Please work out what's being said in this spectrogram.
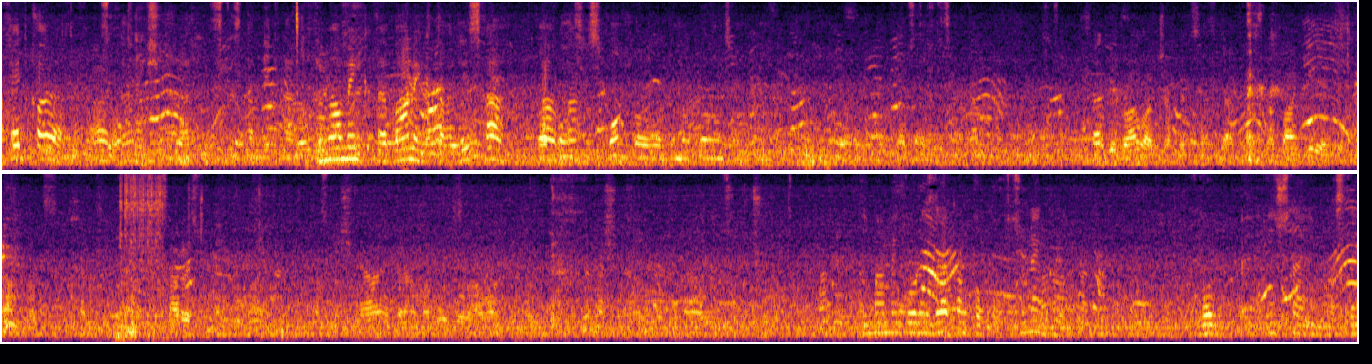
Ահա այդ կարա։ Օգնենք շնորհակալ սկսնամ մեկնարար։ Հիմա մենք բան ենք տալիս, հա։ Հա, հա։ Սպոն կարող դիմականց։ Շատ լավ արժանացած դա, բանկի հետ բանկոց։ 40 օրենսդրական փոփոխություն ենք անում, որ ինչն է իմաստը։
